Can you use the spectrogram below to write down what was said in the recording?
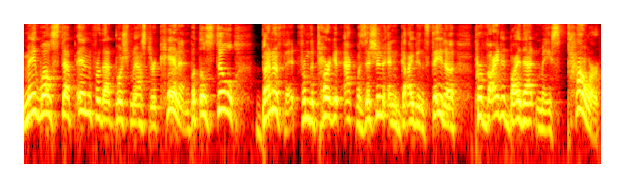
may well step step in for that Bushmaster cannon, but they'll still benefit from the target acquisition and guidance data provided by that Mace tower,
